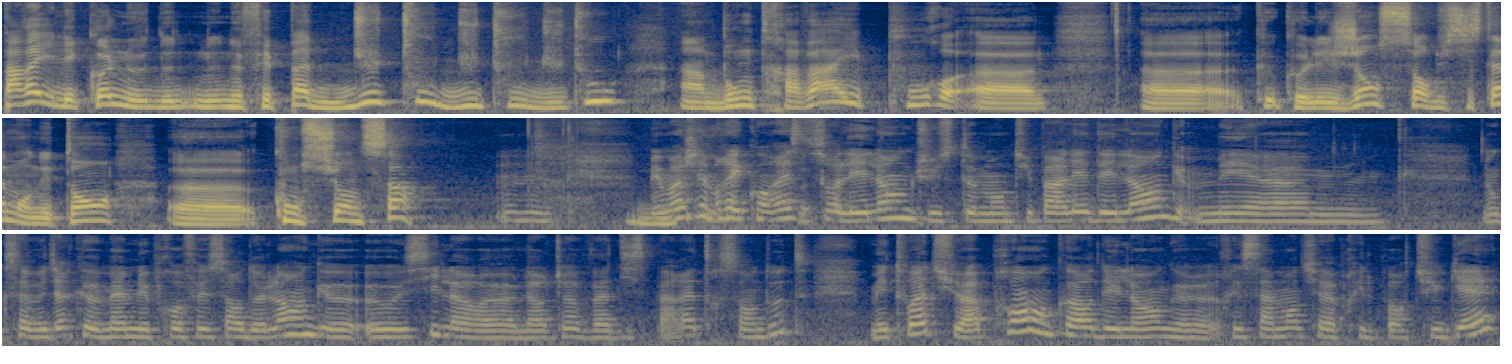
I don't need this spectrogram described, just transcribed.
pareil, l'école ne, fait pas du tout, du tout, du tout un bon travail pour euh, euh, que, les gens sortent du système en étant euh, conscients de ça. Mmh mais moi, j'aimerais qu'on reste sur les langues, justement. Tu parlais des langues, mais. Euh, donc ça veut dire que même les professeurs de langue, eux aussi, leur, euh, leur, job va disparaître sans doute. Mais toi, tu apprends encore des langues. Récemment, tu as appris le portugais.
